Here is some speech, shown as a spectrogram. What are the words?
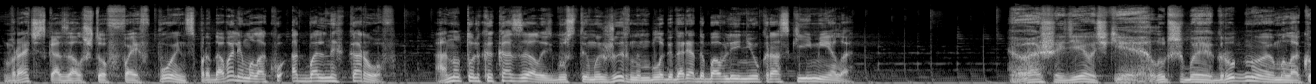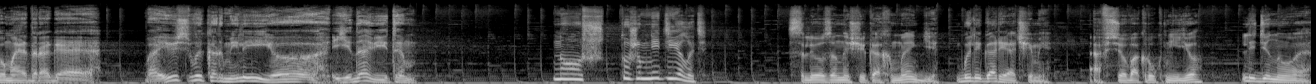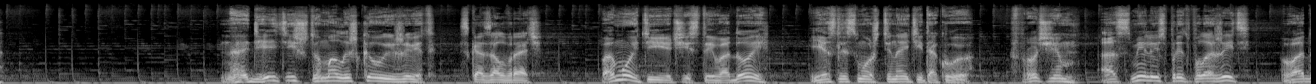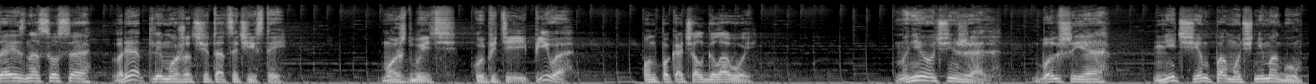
Врач сказал, что в Five Points продавали молоко от больных коров. Оно только казалось густым и жирным благодаря добавлению краски и мела. «Вашей девочке лучше бы грудное молоко, моя дорогая. Боюсь, вы кормили ее ядовитым». «Но что же мне делать?» Слезы на щеках Мэгги были горячими, а все вокруг нее – ледяное. «Надейтесь, что малышка выживет», – сказал врач. «Помойте ее чистой водой, если сможете найти такую. Впрочем, осмелюсь предположить, вода из насоса вряд ли может считаться чистой. Может быть, купите ей пиво?» Он покачал головой. «Мне очень жаль. Больше я ничем помочь не могу».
